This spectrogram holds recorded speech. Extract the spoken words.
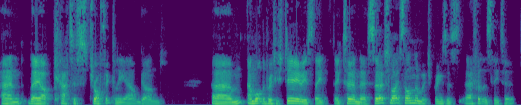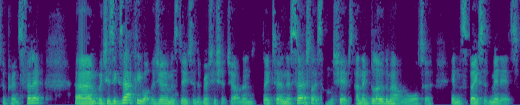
and they are catastrophically outgunned. Um, and what the British do is they, they turn their searchlights on them, which brings us effortlessly to, to Prince Philip. um, which is exactly what the Germans do to the British at Jutland. They turn their searchlights on the ships and they blow them out of the water in the space of minutes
